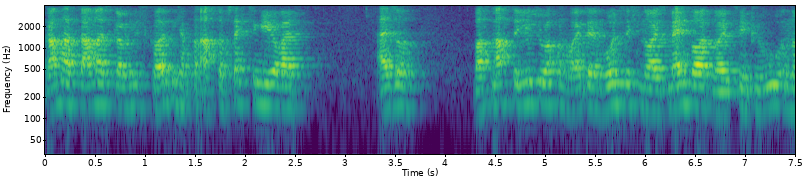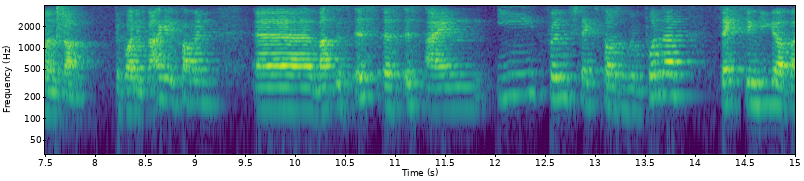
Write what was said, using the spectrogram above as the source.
RAM hat damals, glaube ich, nichts geholfen. Ich habe von 8 auf 16 GB. Also was macht der YouTuber von heute? Holt sich ein neues Mainboard, neue CPU und neuen RAM. Bevor die Frage kommen, äh, was es ist, es ist ein i5 6500, 16 GB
